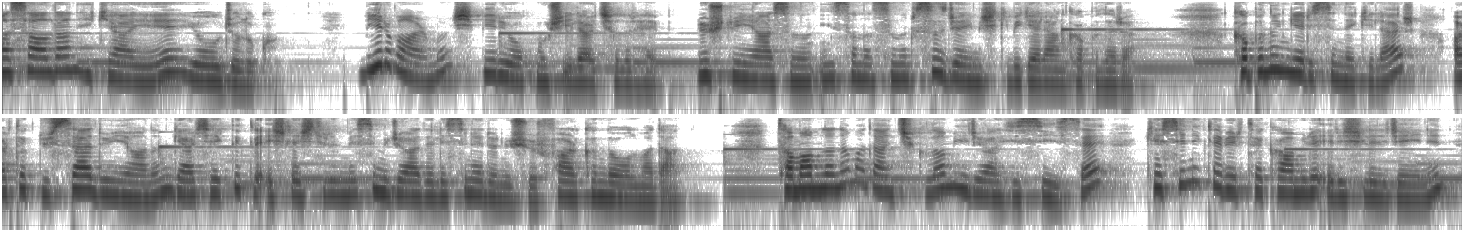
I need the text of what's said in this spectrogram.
Masaldan hikayeye yolculuk. Bir varmış, bir yokmuş ile açılır hep. Düş dünyasının insana sınırsızcaymış gibi gelen kapıları. Kapının gerisindekiler artık düşsel dünyanın gerçeklikle eşleştirilmesi mücadelesine dönüşür farkında olmadan. Tamamlanamadan çıkılamayacağı hissi ise kesinlikle bir tekamüle erişileceğinin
